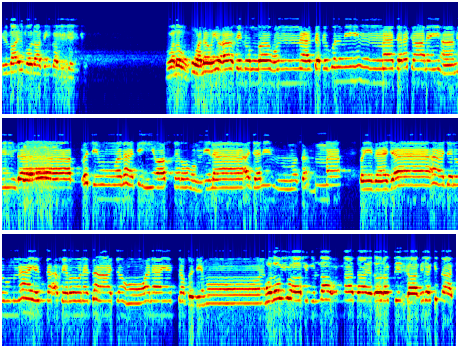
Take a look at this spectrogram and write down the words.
الماء المولا تنقب جيجو ولو. ولو يؤاخذ الله الناس بظلمهم ما ترك عليها من دابة ولكن يؤخرهم إلى أجل مسمى. فإذا جاء أجلهم لا يستأخرون ساعة ولا يستقدمون. ولو يؤاخذ الله الناس يد رب الكافر كتات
